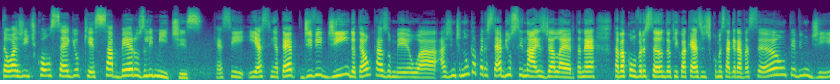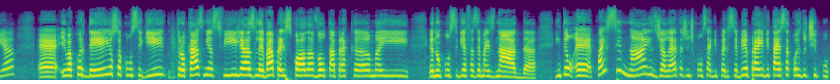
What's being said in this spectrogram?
Então a gente consegue o quê? Saber os limites. Assim, e assim, até dividindo, até um caso meu, a, a gente nunca percebe os sinais de alerta, né? Tava conversando aqui com a Cassie de começar a gravação, teve um dia, é, eu acordei, eu só consegui trocar as minhas filhas, levar para a escola, voltar para a cama e eu não conseguia fazer mais nada. Então, é, quais sinais de alerta a gente consegue perceber para evitar essa coisa do tipo,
